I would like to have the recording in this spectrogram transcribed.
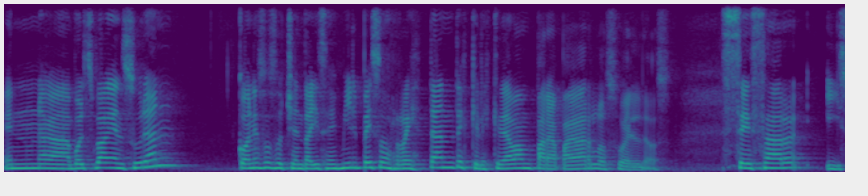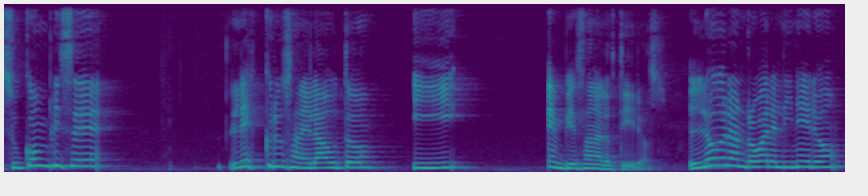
en una Volkswagen Suran con esos 86 mil pesos restantes que les quedaban para pagar los sueldos. César y su cómplice les cruzan el auto y empiezan a los tiros. Logran robar el dinero,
